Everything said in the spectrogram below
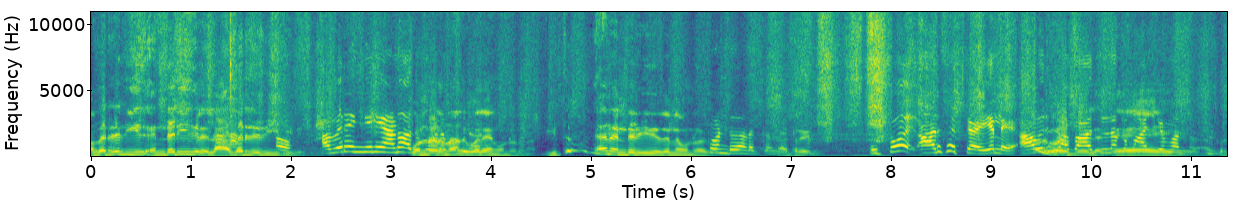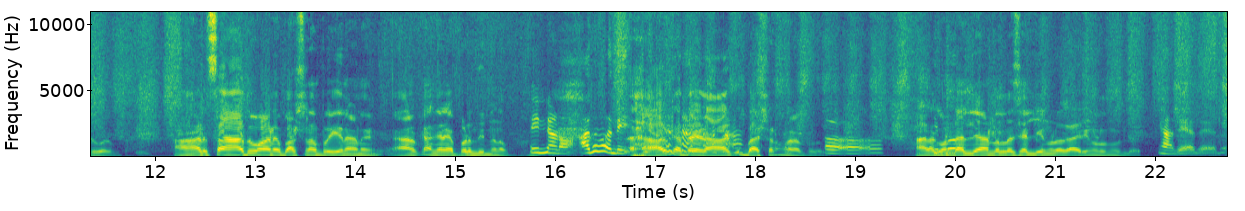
അവരുടെ രീതി എന്റെ രീതിയിലല്ല അവരുടെ രീതിയിൽ. അവരെങ്ങനെയാണോ കൊണ്ടുവരണം അതുപോലെ ഞാൻ കൊണ്ടുവരണം ഇത് ഞാൻ എന്റെ രീതിയിൽ തന്നെ കൊണ്ടുവരണം ഉള്ളൂ. ഇപ്പൊ ആൾ സെറ്റായി അല്ലേ? ആ ഒരു ഒരു ആൾ സാധുവാണ് ഭക്ഷണം പ്രിയനാണ്. ആൾക്ക് അങ്ങനെ എപ്പോഴും തിന്നണം. തിന്നണോ? അത് മതി. ആൾക്ക് അത്ര ആൾക്ക് ഭക്ഷണം വേണം എപ്പോഴും ഓ ഓ ഓ. ആളെ കൊണ്ട് അല്ലാണ്ടുള്ള ശല്യങ്ങളോ കാര്യങ്ങളോ ഒന്നുമില്ല അതെ അതെ അതെ.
